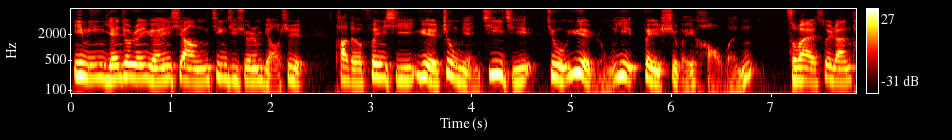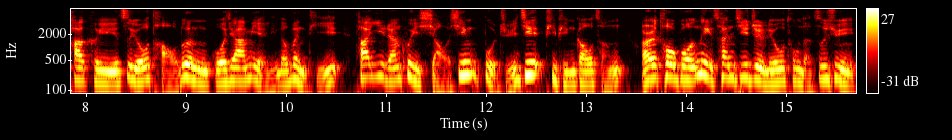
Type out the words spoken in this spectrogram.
一名研究人员向《经济学人》表示，他的分析越正面积极，就越容易被视为好文。此外，虽然他可以自由讨论国家面临的问题，他依然会小心不直接批评高层。而透过内参机制流通的资讯，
